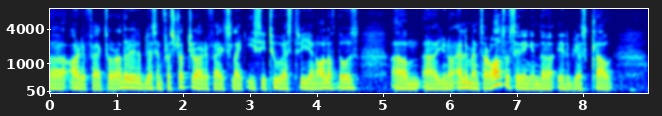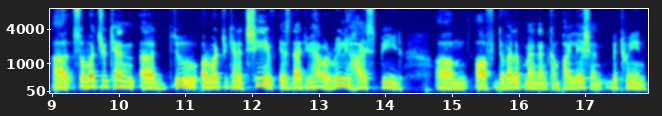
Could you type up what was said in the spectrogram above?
uh, artifacts or other AWS infrastructure artifacts like EC2, S3, and all of those um, uh, you know elements are also sitting in the AWS cloud. Uh, so what you can uh, do or what you can achieve is that you have a really high speed um, of development and compilation between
